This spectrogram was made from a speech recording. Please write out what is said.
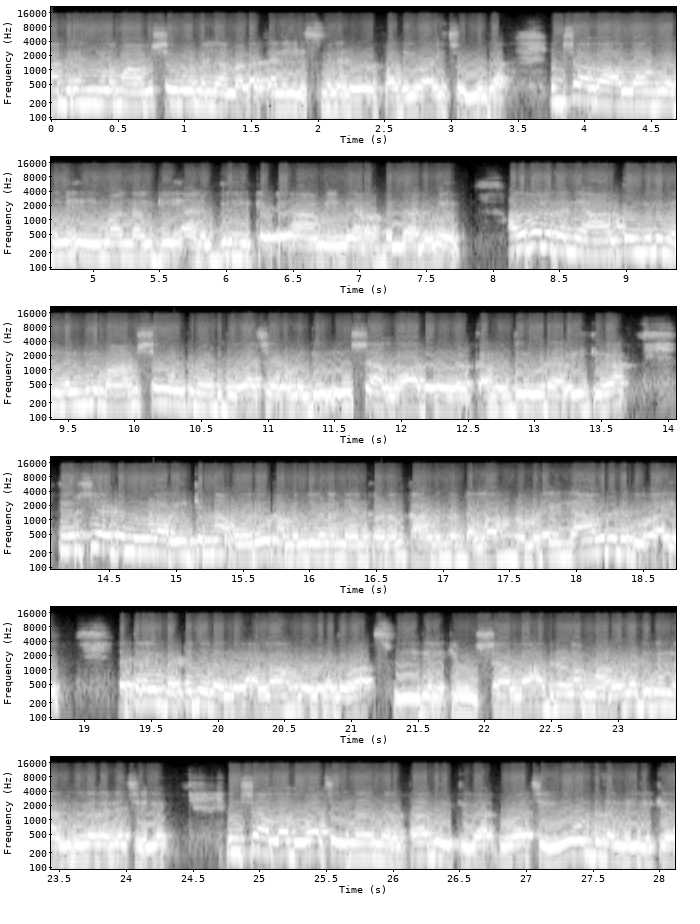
ആഗ്രഹങ്ങളും ആവശ്യങ്ങളും എല്ലാം നടക്കാൻ ഈ ഇസ്മിനെ നിങ്ങൾ പതിവായി ചൊല്ലുക. ഇൻഷാ അള്ളാഹ് അള്ളാഹു അതിന് ഈമാൻ നൽകി അനുഗ്രഹിക്കട്ടെ. ആമീൻ യാ റബ്ബല്ലാലമീൻ അതുപോലെ തന്നെ ആർക്കെങ്കിലും എന്തെങ്കിലും ആവശ്യങ്ങൾക്ക് വേണ്ടി ദുവാ ചെയ്യണമെങ്കിൽ ഇൻഷാ അള്ളാഹ് അത് നിങ്ങൾ കമന്റിലൂടെ അറിയിക്കുക. തീർച്ചയായിട്ടും നിങ്ങൾ അറിയിക്കുന്ന ഓരോ കമന്റുകളും ഞാൻ കാണും കാണുന്നുണ്ട്. അള്ളാഹു നമ്മുടെ എല്ലാവരുടെ ദുവായും എത്രയും പെട്ടെന്ന് തന്നെ അള്ളാഹു നമ്മുടെ ദുവ സ്വീകരിക്കും. ഇൻഷാല്ല അതിനുള്ള മറുപടികൾ നൽകുക തന്നെ ചെയ്യും. ഇൻഷാല്ല ദുവ ചെയ്യുന്നത് നിർത്താതിരിക്കുക ദുവ ചെയ്തുകൊണ്ട് തന്നെ ഇരിക്കുക.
